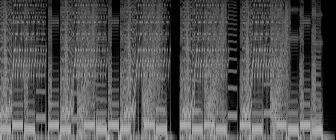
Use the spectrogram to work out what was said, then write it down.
バックボール。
